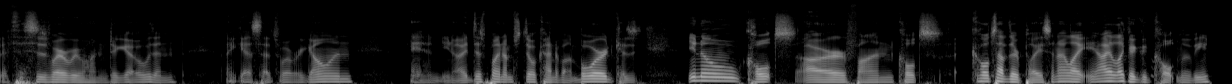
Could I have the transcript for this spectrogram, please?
if this is where we wanted to go, then I guess that's where we're going. And you know, at this point, I'm still kind of on board because you know, cults are fun. Cults cults have their place, and I like you know, I like a good cult movie.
